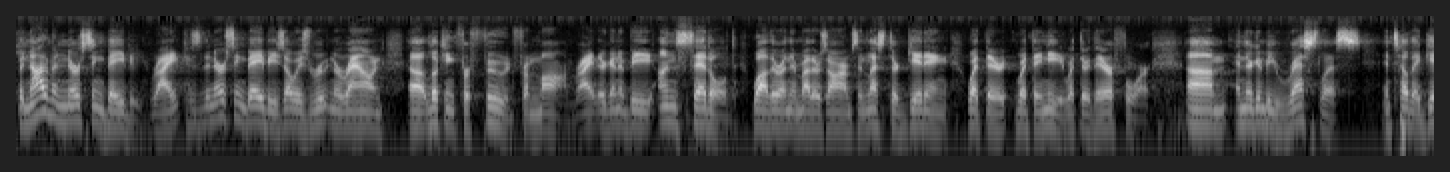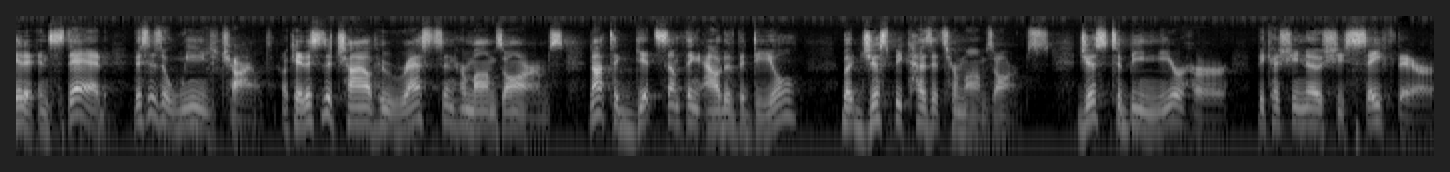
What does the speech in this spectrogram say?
but not of a nursing baby, right? Because the nursing baby is always rooting around uh, looking for food from mom, right? They're going to be unsettled while they're in their mother's arms unless they're getting what, they're, what they need, what they're there for. Um, and they're going to be restless until they get it. Instead, this is a weaned child, okay? This is a child who rests in her mom's arms, not to get something out of the deal, but just because it's her mom's arms, just to be near her because she knows she's safe there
